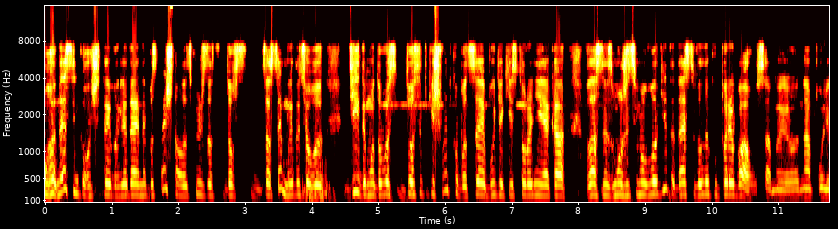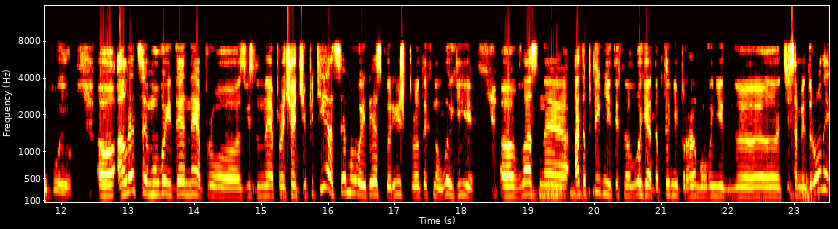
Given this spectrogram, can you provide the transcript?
Поганесенько, хоч це виглядає небезпечно, але скоріш за, до, за все, ми до цього дійдемо досить таки швидко, бо це будь-якій стороні, яка власне зможе цим оволодіти, дасть велику перевагу саме е, на полі бою. О, але це мова йде не про, звісно, не про чат GPT, а це мова йде скоріш про технології, е, власне, адаптивні технології, адаптивні програмовані е, ті самі дрони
